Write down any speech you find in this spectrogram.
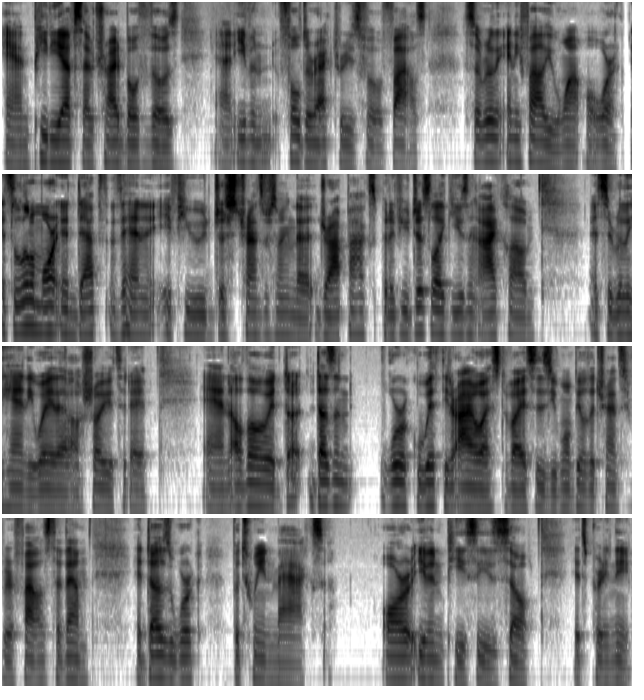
and PDFs. I've tried both of those and even full directories full of files. So really any file you want will work. It's a little more in depth than if you just transfer something to Dropbox, but if you just like using iCloud, it's a really handy way that I'll show you today. And although it do doesn't work with your iOS devices, you won't be able to transfer your files to them. It does work between Macs or even PCs, so it's pretty neat.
